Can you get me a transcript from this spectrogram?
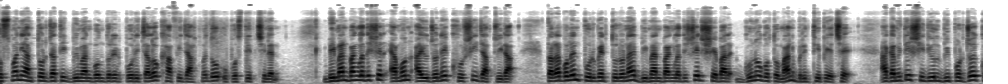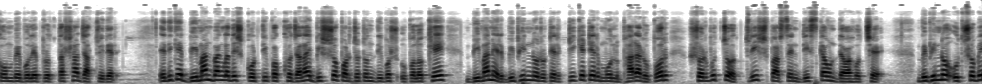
ওসমানী আন্তর্জাতিক বিমানবন্দরের পরিচালক হাফিজ আহমেদও উপস্থিত ছিলেন। বিমান বাংলাদেশের এমন আয়োজনে খুশি যাত্রীরা। তারা বলেন, পূর্বের তুলনায় বিমান বাংলাদেশের সেবার গুণগত মান বৃদ্ধি পেয়েছে। আগামীতে শিডিউল বিপর্যয় কমবে বলে প্রত্যাশা যাত্রীদের। এদিকে বিমান বাংলাদেশ কর্তৃপক্ষ জানায়, বিশ্ব পর্যটন দিবস উপলক্ষে বিমানের বিভিন্ন রুটের টিকেটের মূল ভাড়ার উপর সর্বোচ্চ ত্রিশ পার্সেন্ট ডিসকাউন্ট দেওয়া হচ্ছে। বিভিন্ন উৎসবে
